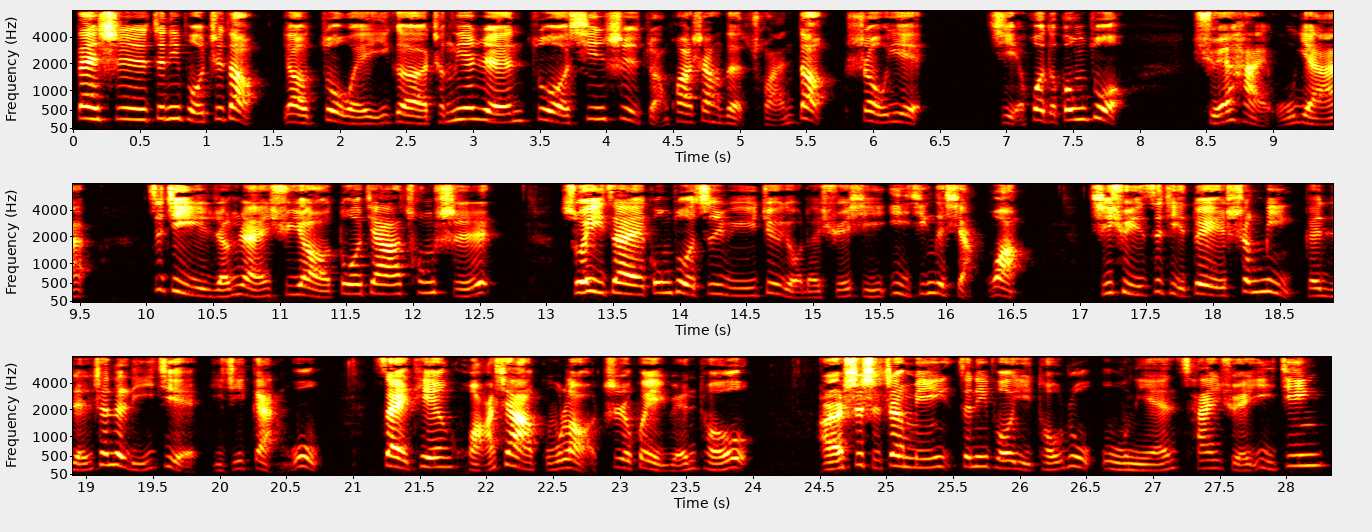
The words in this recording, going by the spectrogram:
但是珍妮佛知道，要作为一个成年人做心事转化上的传道授业解惑的工作，学海无涯，自己仍然需要多加充实，所以在工作之余就有了学习易经的想望。汲取自己对生命跟人生的理解以及感悟，再添华夏古老智慧源头。而事实证明，珍妮佛已投入五年参学易经，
